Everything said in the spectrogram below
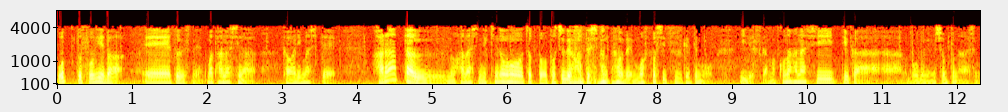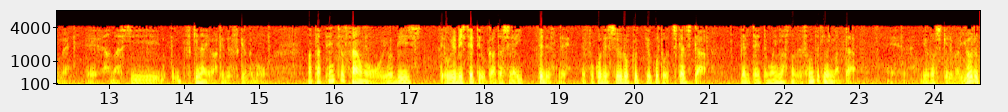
おっとそういえばえーとですねまた話が変わりましてハラタウの話ね、昨日ちょっと途中で終わってしまったので、もう少し続けてもいいですか。まあ、この話っていうか、ボードゲームショップの話もね、えー、話尽きないわけですけども、また店長さんをお呼びして、お呼びしてというか私が行ってですね、そこで収録っていうことを近々やりたいと思いますので、その時にまた、えー、よろしければ夜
